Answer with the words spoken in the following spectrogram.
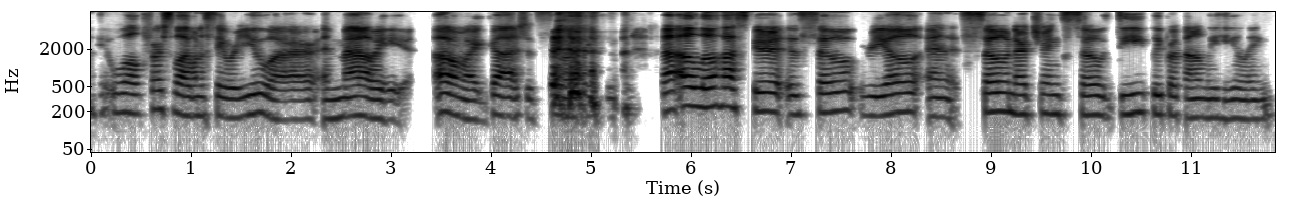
Okay, well, first of all, I want to say where you are in Maui. Oh my gosh, it's so that aloha spirit is so real and it's so nurturing, so deeply, profoundly healing.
